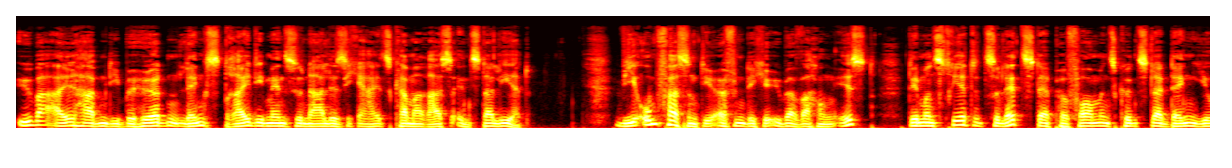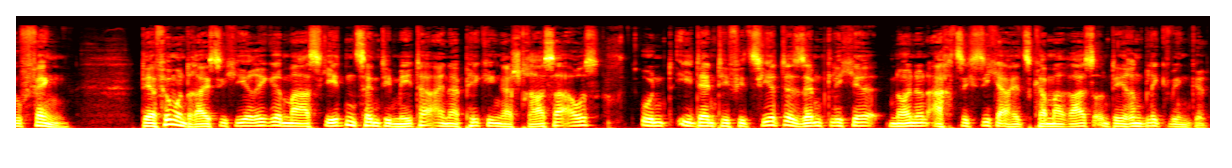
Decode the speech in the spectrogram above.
Überall haben die Behörden längst dreidimensionale Sicherheitskameras installiert. Wie umfassend die öffentliche Überwachung ist, demonstrierte zuletzt der Performance-Künstler Deng Yufeng. Der 35-Jährige maß jeden Zentimeter einer Pekinger Straße aus und identifizierte sämtliche 89 Sicherheitskameras und deren Blickwinkel.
